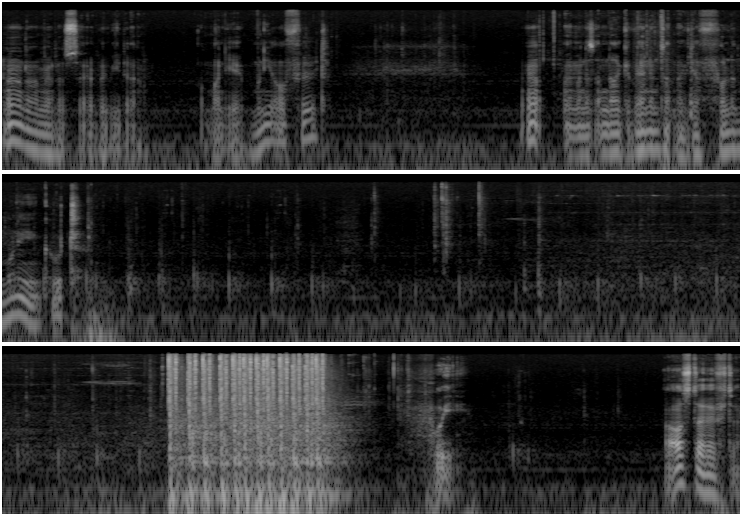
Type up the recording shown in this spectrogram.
Ah, da haben wir dasselbe wieder. Ob man die Muni auffüllt. Ja, wenn man das andere Gewehr nimmt, hat man wieder volle Muni. Gut. Hui. Aus der Hüfte.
